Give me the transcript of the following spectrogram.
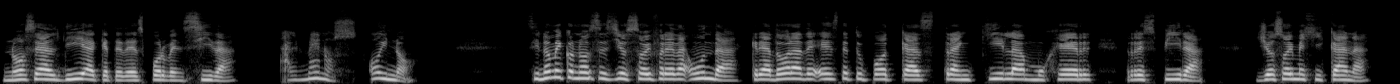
no sea el día que te des por vencida. Al menos hoy no. Si no me conoces, yo soy Freda Hunda, creadora de este tu podcast Tranquila Mujer Respira. Yo soy mexicana,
